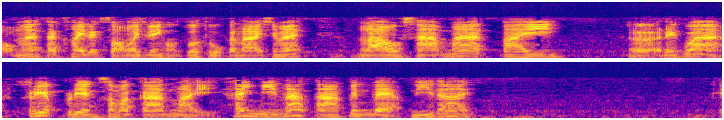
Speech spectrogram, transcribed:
2นะถ้าค่อยเลข2ไว้จะเป็นของตัวถูกละลายใช่ไหมเราสามารถไปเอ่อเรียกว่าเรียบเรียงสมการใหม่ ให้มีหน้าตาเป็นแบบนี้ได้โอเค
